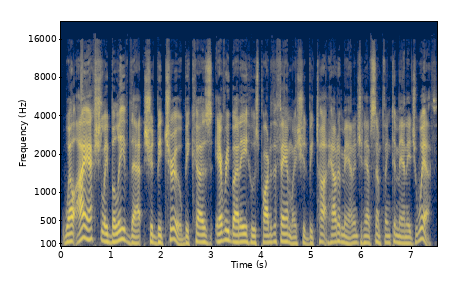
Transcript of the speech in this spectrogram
Well, I actually believe that should be true because everybody who's part of the family should be taught how to manage and have something to manage with.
